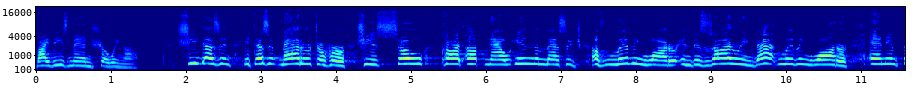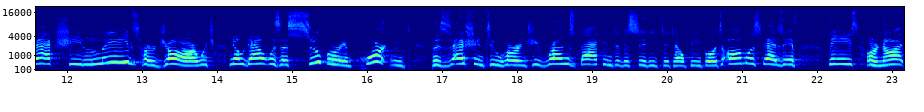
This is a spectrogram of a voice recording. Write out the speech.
by these men showing up. She doesn't, it doesn't matter to her. She is so caught up now in the message of living water and desiring that living water. And in fact, she leaves her jar, which no doubt was a super important possession to her, and she runs back into the city to tell people. It's almost as if these are not,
